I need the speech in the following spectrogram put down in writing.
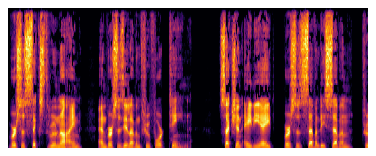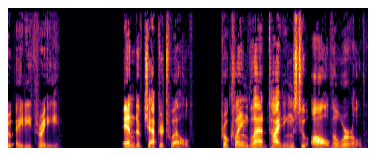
verses 6 through 9 and verses 11 through 14. Section 88 verses 77 through 83. End of chapter 12. Proclaim glad tidings to all the world.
